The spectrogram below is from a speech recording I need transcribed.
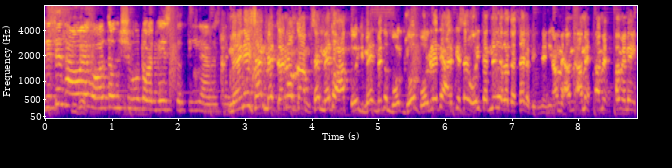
This is how I was on shoot always Stuti I was नहीं नहीं सर मैं कर रहा हूँ काम। सर मैं तो आप मैं, मैं तो बोल, जो बोल रहे थे आर के सर वही करने लगा था सर अभी। नहीं हमें हमें हमें हमें हमें नहीं।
